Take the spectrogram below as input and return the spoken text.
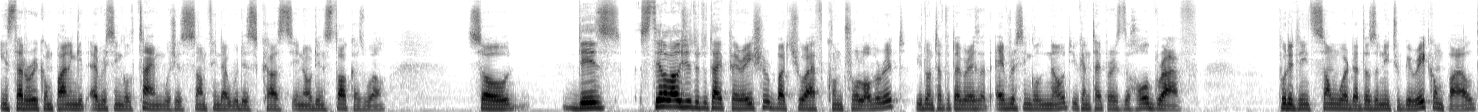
instead of recompiling it every single time, which is something that we discussed in Odin's talk as well. So this still allows you to do type erasure, but you have control over it. You don't have to type erase at every single node. You can type erase the whole graph, put it in somewhere that doesn't need to be recompiled,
